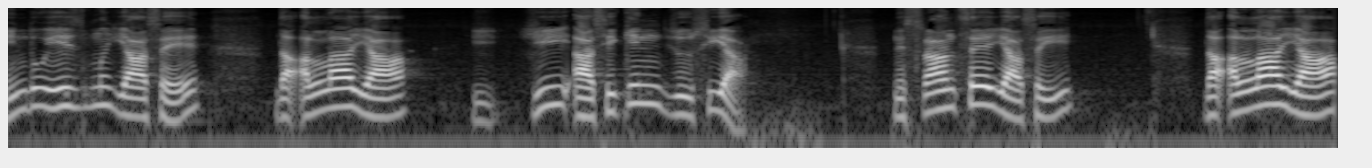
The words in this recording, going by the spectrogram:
hinduism ya se da Allah ya yi asikin zusiya nisran se ya دا اللہ یا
